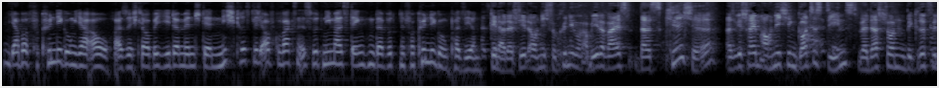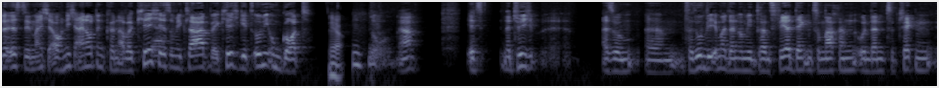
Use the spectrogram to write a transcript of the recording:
Ja, aber Verkündigung ja auch. Also ich glaube, jeder Mensch, der nicht christlich aufgewachsen ist, wird niemals denken, da wird eine Verkündigung passieren. Genau, da steht auch nicht Verkündigung, aber jeder weiß, dass Kirche, also wir schreiben auch nicht in Gottesdienst, weil das schon ein Begriff wieder ist, den manche auch nicht einordnen können, aber Kirche ist irgendwie klar, bei Kirche geht es irgendwie um Gott. Ja. So, ja. Jetzt natürlich, äh, also ähm, versuchen wir immer dann irgendwie Transferdenken zu machen und dann zu checken,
